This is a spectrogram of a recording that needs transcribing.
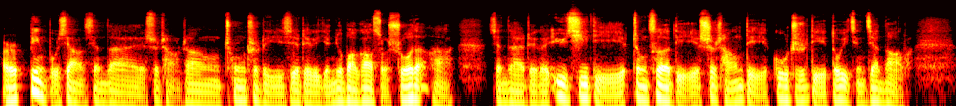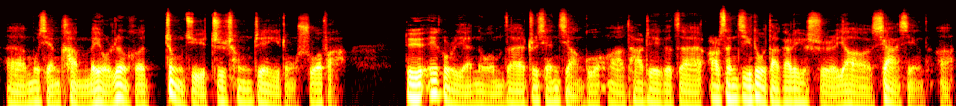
而并不像现在市场上充斥的一些这个研究报告所说的啊，现在这个预期底、政策底、市场底、估值底都已经见到了，呃，目前看没有任何证据支撑这一种说法。对于 A 股而言呢，我们在之前讲过啊，它这个在二三季度大概率是要下行的啊。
